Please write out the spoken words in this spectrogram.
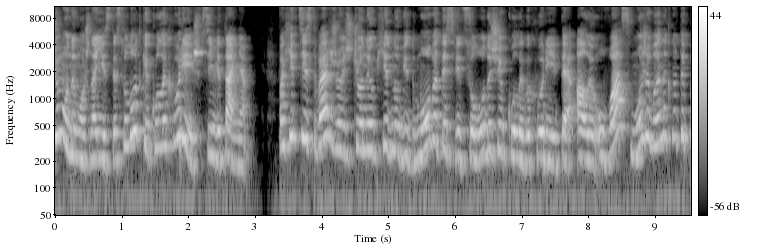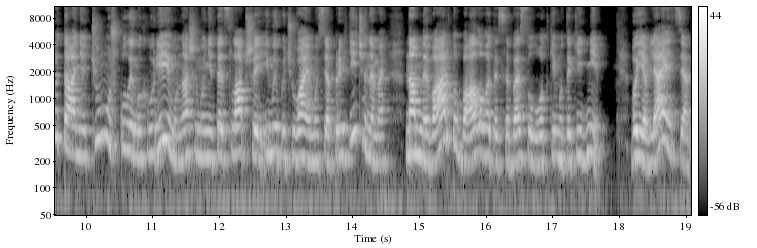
Чому не можна їсти солодке, коли хворієш? Всім вітання! Фахівці стверджують, що необхідно відмовитись від солодощів, коли ви хворієте. Але у вас може виникнути питання, чому ж, коли ми хворіємо, наш імунітет слабший і ми почуваємося пригніченими, нам не варто балувати себе солодким у такі дні. Виявляється,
